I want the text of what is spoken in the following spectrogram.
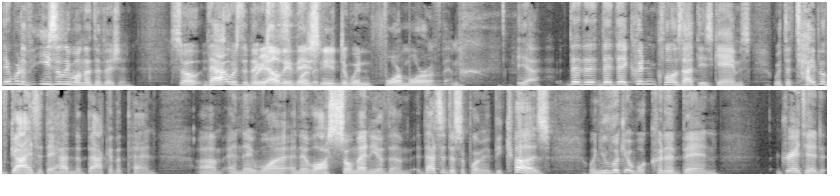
they would have easily won the division. So that was the biggest reality. They just needed to win four more of them. Yeah, they, they, they couldn't close out these games with the type of guys that they had in the back of the pen, um, and they won and they lost so many of them. That's a disappointment because when you look at what could have been granted,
